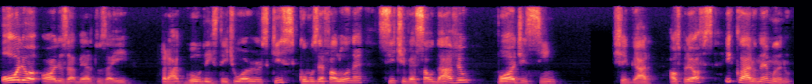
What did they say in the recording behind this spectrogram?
olho, olhos abertos aí para Golden State Warriors, que, como o Zé falou, né, se tiver saudável, pode sim chegar aos playoffs. E claro, né, mano,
